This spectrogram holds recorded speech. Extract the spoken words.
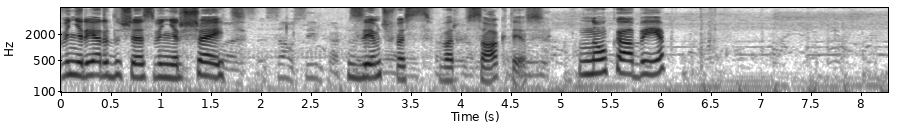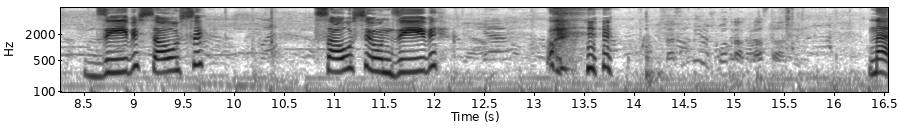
viņi ir ieradušies, viņi ir šeit. Ziemčfests var sākties. Nu, kā bija? Dzīvi, sausi. Sausi un dzīvi. Nē.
